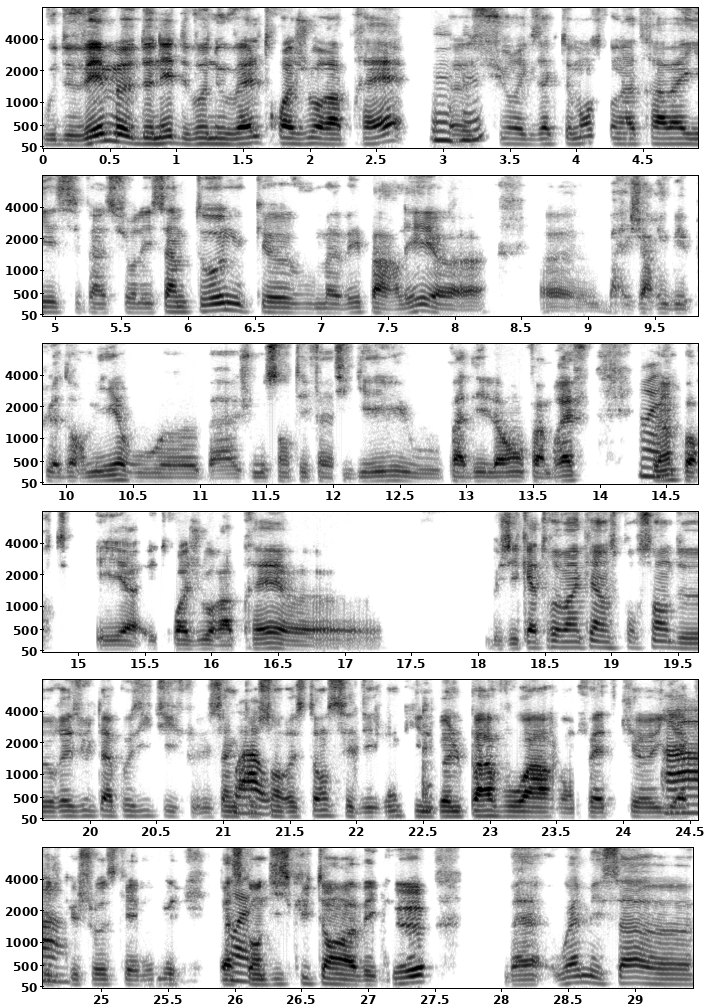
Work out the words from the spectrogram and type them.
vous devez me donner de vos nouvelles trois jours après euh, Mhm. sur exactement ce qu'on a travaillé, enfin, sur les symptômes que vous m'avez parlé. Euh, euh, bah, j'arrivais plus à dormir ou bah, je me sentais fatigué ou pas d'élan, enfin bref, peu importe. Et, et trois jours après, euh, j'ai 95% de résultats positifs. Les Waouh. 5% restants, c'est des gens qui ne veulent pas voir en fait qu'il y a Ah, quelque chose qui a évolué. Parce ouais. qu'en discutant avec eux, ben ouais, mais ça, euh,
